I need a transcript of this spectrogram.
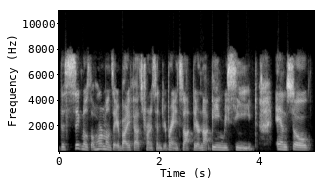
the signals, the hormones that your body fat's trying to send to your brain. It's not, they're not being received. And so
